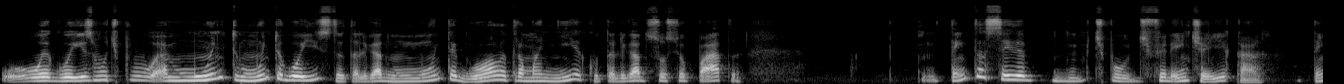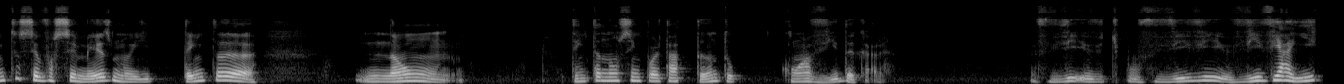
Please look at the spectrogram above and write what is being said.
o egoísmo, tipo, é muito, muito egoísta, tá ligado? Muito ególatra, maníaco, tá ligado? Sociopata. Tenta ser, tipo, diferente aí, cara. Tenta ser você mesmo e tenta não. Tenta não se importar tanto com a vida, cara. Vive, tipo, vive, vive aí.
